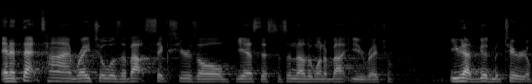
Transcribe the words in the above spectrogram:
And at that time, Rachel was about six years old. Yes, this is another one about you, Rachel. You have good material.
